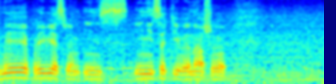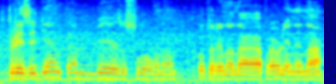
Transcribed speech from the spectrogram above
Мы приветствуем инс- инициативы нашего президента, безусловно, которые на- направлены на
